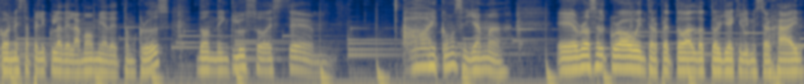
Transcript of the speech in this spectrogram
con esta película de la momia de Tom Cruise, donde incluso este... Ay, ¿cómo se llama? Eh, Russell Crowe interpretó al Dr. Jekyll y Mr. Hyde.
